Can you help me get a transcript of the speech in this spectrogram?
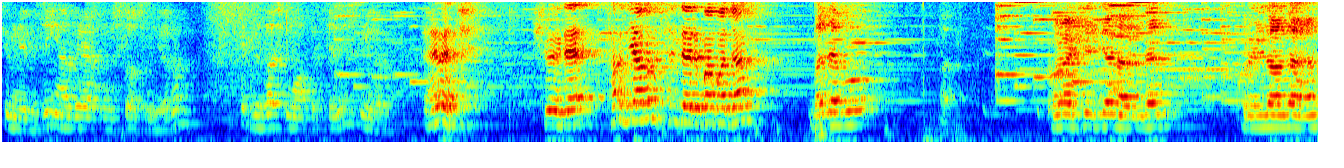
cümlemizin yar ve yardımcısı olsun diyorum. Hepiniz aşk muhabbetlerini sunuyorum. Evet, şöyle tanıyalım sizleri babacan. Ben de bu Kureyş'in cenazenden kuruculardanım.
